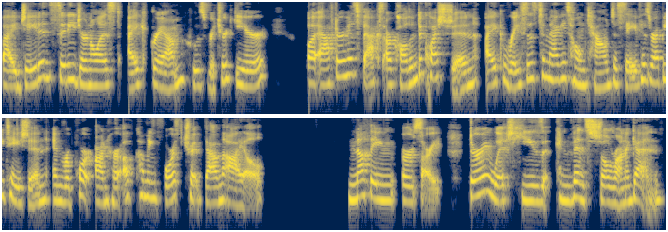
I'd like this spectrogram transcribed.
by jaded city journalist Ike Graham, who's Richard Gere. But after his facts are called into question, Ike races to Maggie's hometown to save his reputation and report on her upcoming fourth trip down the aisle. Nothing, or sorry, during which he's convinced she'll run again.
